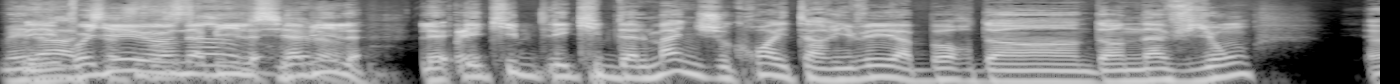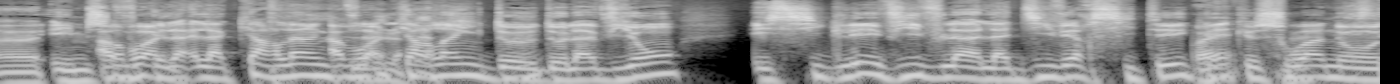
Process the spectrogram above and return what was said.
Mais, Mais là, voyez, euh, Nabil, l'équipe, l'équipe d'Allemagne, je crois, est arrivée à bord d'un, d'un avion. euh, et il me semble que la, la carlingue, la carlingue de, de l'avion est siglée Vive la, la diversité, Ouais. quelles que soient nos,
